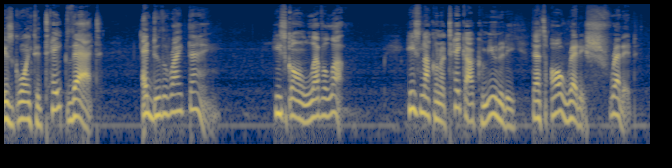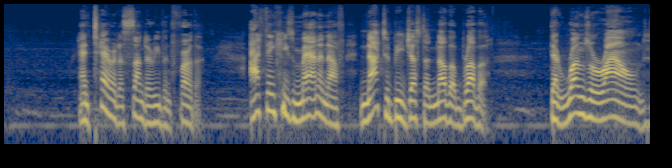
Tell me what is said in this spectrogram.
is going to take that and do the right thing. He's going to level up. He's not going to take our community that's already shredded and tear it asunder even further. I think he's man enough not to be just another brother that runs around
